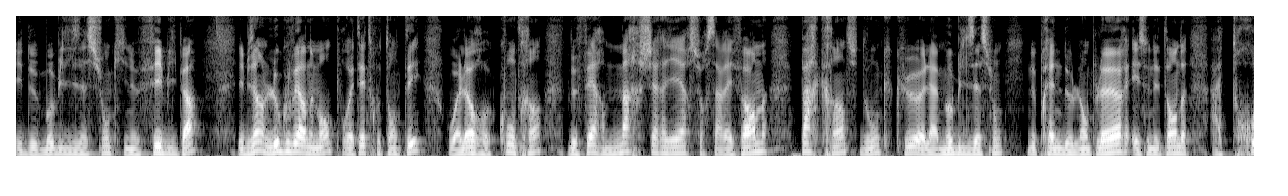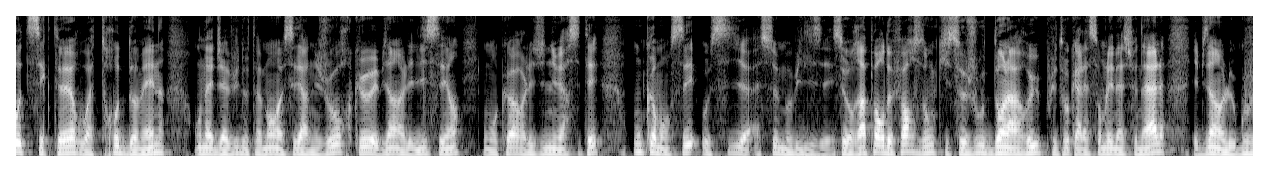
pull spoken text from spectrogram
et de mobilisation qui ne faiblit pas, eh bien le gouvernement pourrait être tenté ou alors contraint de faire marche arrière sur sa réforme par crainte donc que la mobilisation ne prenne de l'ampleur et se n'étende à trop de secteurs ou à trop de domaines. On a déjà vu notamment euh, ces derniers jours que eh bien, les lycéens ou encore les universités ont commencé aussi à se mobiliser. Ce rapport de force donc qui se joue dans la rue plutôt qu'à l'Assemblée nationale, eh bien le gouvernement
